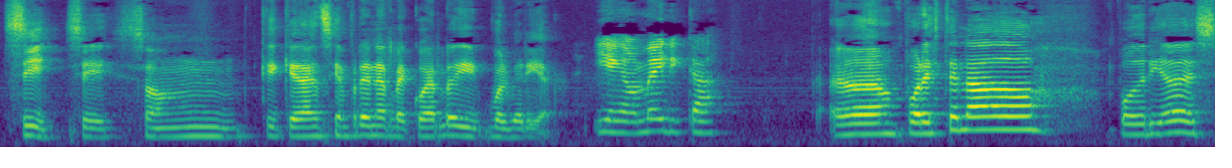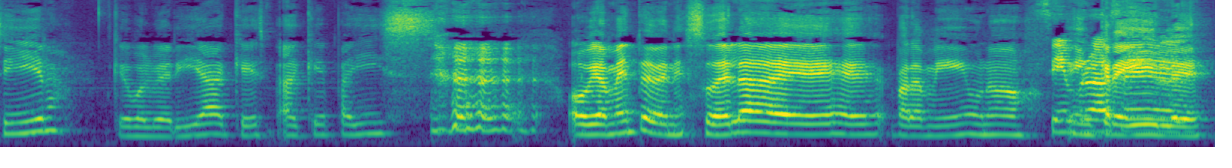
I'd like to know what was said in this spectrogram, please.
sí, sí, son que quedan siempre en el recuerdo y volvería. ¿Y en América? Ah, por este lado, podría decir que volvería a qué, a qué país. Obviamente Venezuela es para mí uno increíble.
